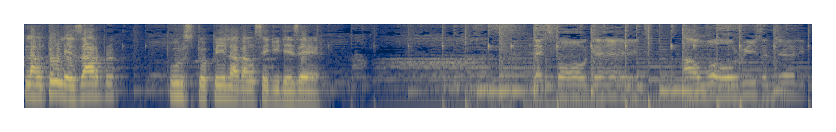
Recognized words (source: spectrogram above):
Plantons les arbres pour stopper l'avancée du désert. Let's forget Our worries and daily. early.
